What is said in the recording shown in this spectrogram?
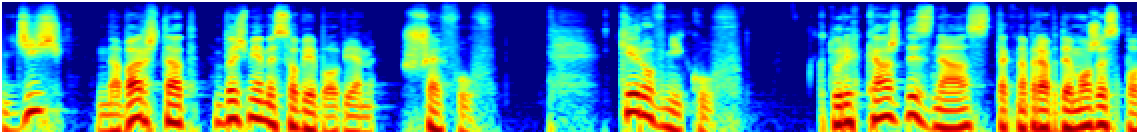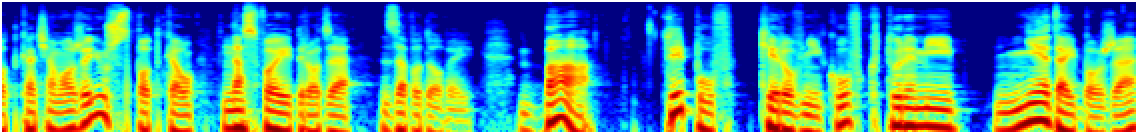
Dziś na warsztat weźmiemy sobie bowiem szefów kierowników, których każdy z nas tak naprawdę może spotkać, a może już spotkał na swojej drodze zawodowej. Ba, typów kierowników, którymi nie daj Boże,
